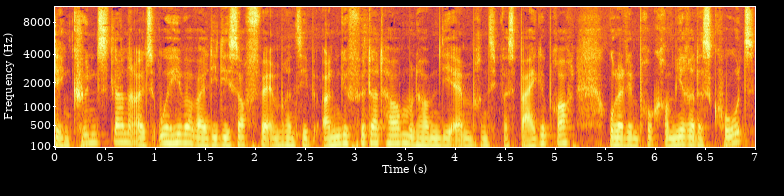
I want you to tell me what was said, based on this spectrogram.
den Künstlern als Urheber, weil die die Software im Prinzip angefüttert haben und haben die im Prinzip was beigebracht oder dem Programmierer des Codes.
